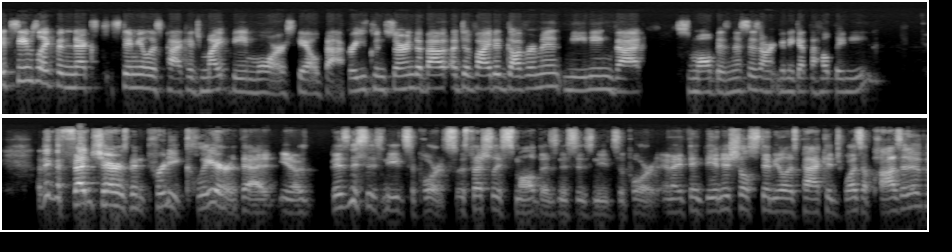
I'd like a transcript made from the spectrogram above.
It seems like the next stimulus package might be more scaled back. Are you concerned about a divided government, meaning that small businesses aren't going to get the help they need? I think the Fed chair has been pretty clear that you know businesses need support, especially small businesses need support. And I think the initial stimulus package was a positive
